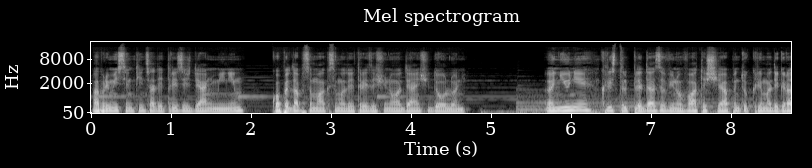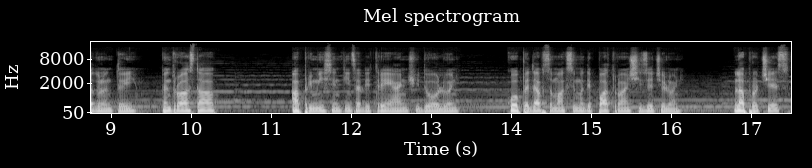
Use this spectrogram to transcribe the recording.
A primit sentința de 30 de ani minim, cu o pedapsă maximă de 39 de ani și 2 luni. În iunie, Crystal pledează vinovată și ea pentru crimă de gradul 1. Pentru asta a primit sentința de 3 ani și 2 luni, cu o pedapsă maximă de 4 ani și 10 luni. La proces,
